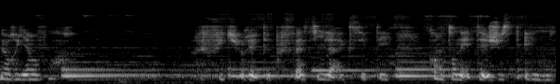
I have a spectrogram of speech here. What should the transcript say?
ne rien voir. Le futur était plus facile à accepter quand on était juste ennemis.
